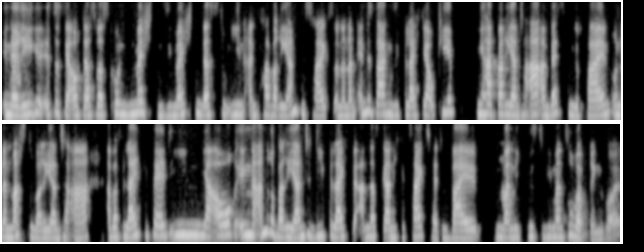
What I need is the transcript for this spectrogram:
in der Regel ist es ja auch das, was Kunden möchten. Sie möchten, dass du ihnen ein paar Varianten zeigst und dann am Ende sagen sie vielleicht, ja, okay, mir hat Variante A am besten gefallen und dann machst du Variante A, aber vielleicht gefällt ihnen ja auch irgendeine andere Variante, die vielleicht wer anders gar nicht gezeigt hätte, weil man nicht wüsste, wie man es rüberbringen soll.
